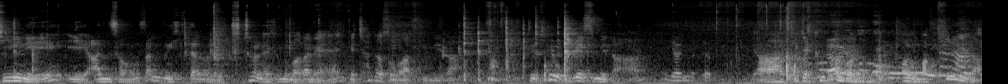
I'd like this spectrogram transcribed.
지인이 이 안성 쌍둥이 식당을 추천을 해주는 바람에 이렇게 찾아서 왔습니다. 지금 새우 보겠습니다. 야, 진짜 큰 거. 어이구, 막 튑니다.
